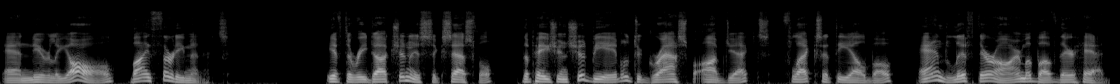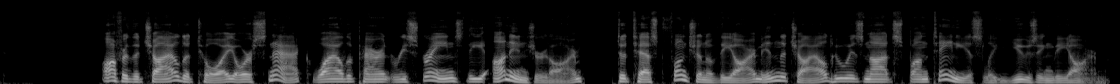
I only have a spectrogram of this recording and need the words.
and nearly all by 30 minutes. If the reduction is successful, the patient should be able to grasp objects, flex at the elbow, and lift their arm above their head. Offer the child a toy or snack while the parent restrains the uninjured arm to test function of the arm in the child who is not spontaneously using the arm.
